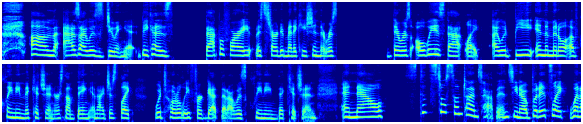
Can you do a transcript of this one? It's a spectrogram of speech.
um, as I was doing it. Because back before I started medication, there was there was always that like I would be in the middle of cleaning the kitchen or something and I just like would totally forget that I was cleaning the kitchen. And now it still sometimes happens, you know, but it's like when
